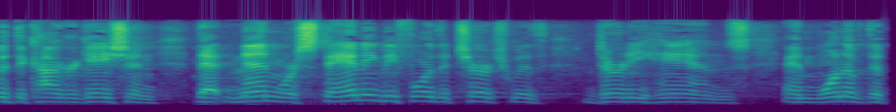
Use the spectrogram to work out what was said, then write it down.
with the congregation that men were standing before the church with dirty hands, and one of the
